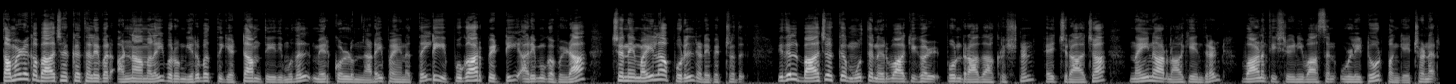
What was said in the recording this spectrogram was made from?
தமிழக பாஜக தலைவர் அண்ணாமலை வரும் இருபத்தி எட்டாம் தேதி முதல் மேற்கொள்ளும் நடைப்பயணத்தை புகார் பெட்டி அறிமுக விழா சென்னை மயிலாப்பூரில் நடைபெற்றது. இதில் பாஜக மூத்த நிர்வாகிகள் பொன் ராதாகிருஷ்ணன் ஹெச் ராஜா நயினார் நாகேந்திரன் வானதி ஸ்ரீனிவாசன் உள்ளிட்டோர் பங்கேற்றனர்.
